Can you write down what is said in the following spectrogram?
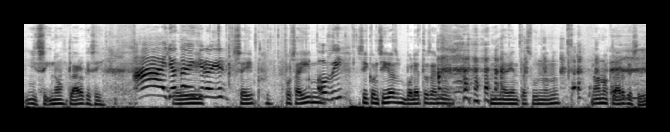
Y sí, no, claro que sí. Ah, yo también quiero ir. Sí, pues, ahí. Si consigues boletos, ahí me, me avientas uno, ¿no? No, no, claro que sí.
